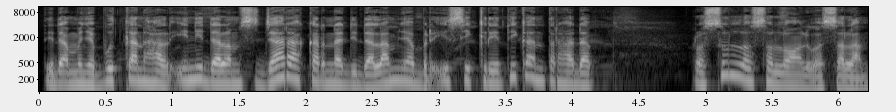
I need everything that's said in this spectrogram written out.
tidak menyebutkan hal ini dalam sejarah karena di dalamnya berisi kritikan terhadap Rasulullah SAW.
